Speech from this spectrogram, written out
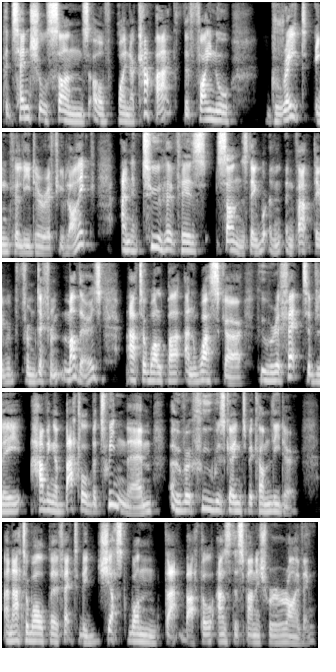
potential sons of Huayna Capac, the final great Inca leader, if you like, and two of his sons. They were, in fact, they were from different mothers, Atahualpa and Huascar, who were effectively having a battle between them over who was going to become leader. And Atahualpa effectively just won that battle as the Spanish were arriving.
